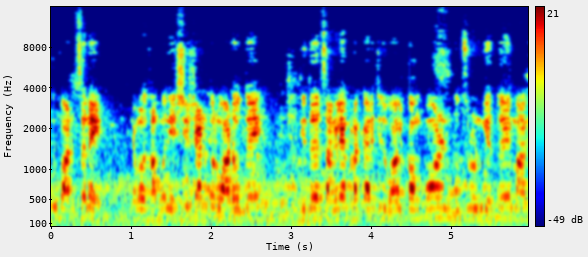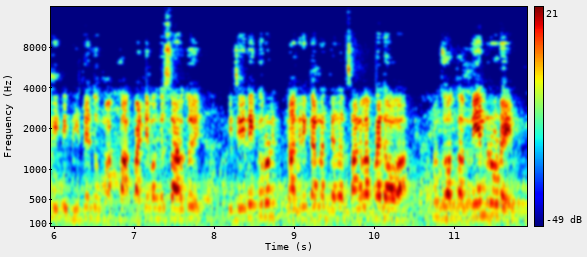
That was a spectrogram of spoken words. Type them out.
खूप अडचण आहे. त्यामुळे आपण एस टी स्टँड पण वाढवतोय. तिथं चांगल्या प्रकारची वॉल कॉम्पाऊंड उचलून घेतोय. मागे ती भीते तो पाठीमागे सारतोय की जेणेकरून नागरिकांना त्याचा चांगला फायदा व्हावा. जो आता मेन रोड आहे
